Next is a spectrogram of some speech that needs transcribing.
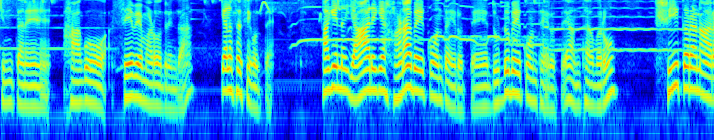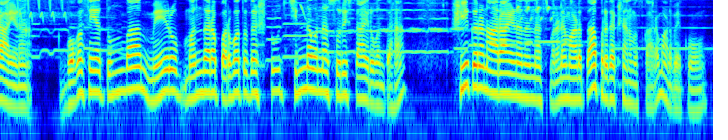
ಚಿಂತನೆ ಹಾಗೂ ಸೇವೆ ಮಾಡೋದರಿಂದ ಕೆಲಸ ಸಿಗುತ್ತೆ. ಹಾಗೆಯೇ ಯಾರಿಗೆ ಹಣ ಬೇಕು ಅಂತ ಇರುತ್ತೆ, ದುಡ್ಡು ಬೇಕು ಅಂತ ಇರುತ್ತೆ ಅಂಥವರು ಶ್ರೀಕರನಾರಾಯಣ ಬೊಗಸೆಯ ತುಂಬ ಮೇರು ಮಂದರ ಪರ್ವತದಷ್ಟು ಚಿನ್ನವನ್ನು ಸುರಿಸ್ತಾ ಇರುವಂತಹ ಶ್ರೀಕರನಾರಾಯಣನನ್ನು ಸ್ಮರಣೆ ಮಾಡುತ್ತಾ ಪ್ರದಕ್ಷಿಣ ನಮಸ್ಕಾರ ಮಾಡಬೇಕು.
